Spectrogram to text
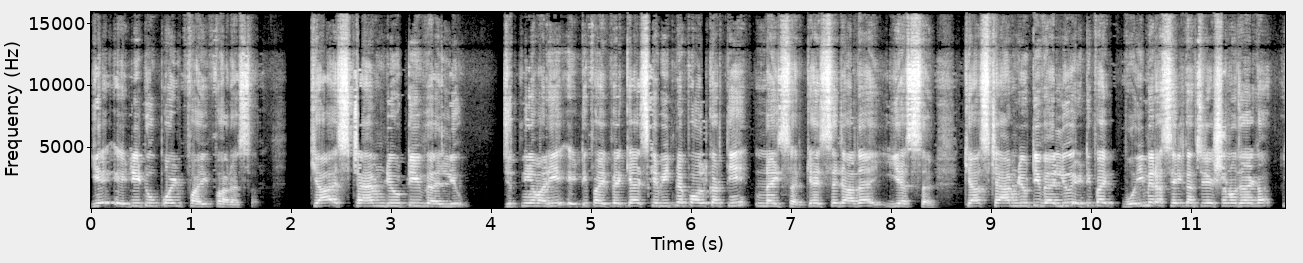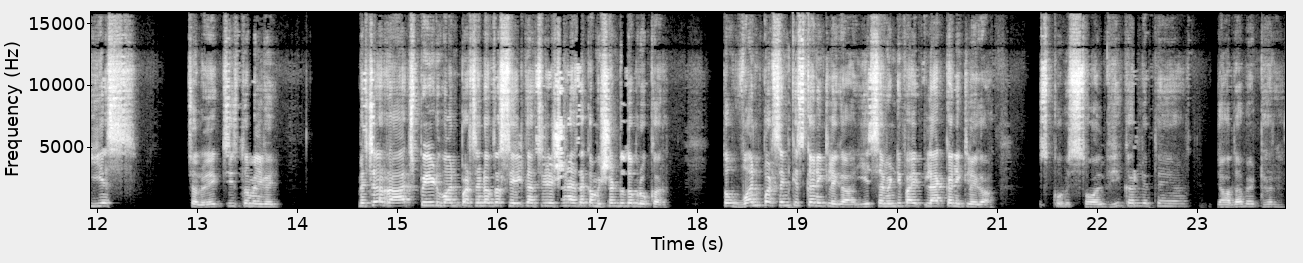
ये एटी टू पॉइंट फाइव आ रहा है, सर। क्या स्टैम्प ड्यूटी वैल्यू जितनी हमारी एटी फाइव है, क्या इसके बीच में फॉल करती है? नहीं, सर। क्या इससे ज़्यादा है? यस सर क्या stamp duty value eighty five, वही मेरा सेल कंसिडरेशन हो जाएगा? यस चलो, एक चीज़ तो मिल गई। Mister Raj paid one percent of the sale consideration as a commission to the broker. तो वन परसेंट किसका निकलेगा? ये सेवेंटी फाइव लाख का निकलेगा। इसको भी सॉल्व ही कर लेते हैं ज़्यादा बेटर है।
